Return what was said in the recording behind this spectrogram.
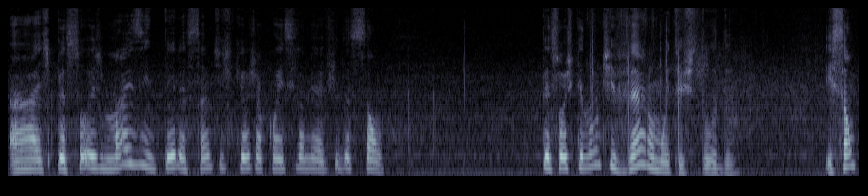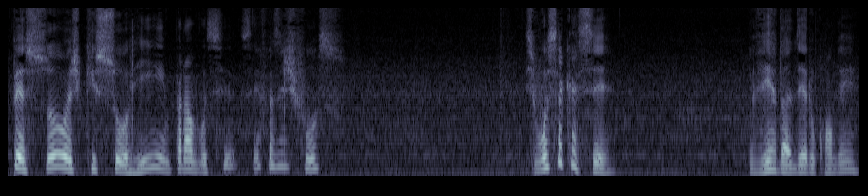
As pessoas mais interessantes que eu já conheci na minha vida são pessoas que não tiveram muito estudo. E são pessoas que sorriem para você sem fazer esforço. Se você quer ser verdadeiro com alguém,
